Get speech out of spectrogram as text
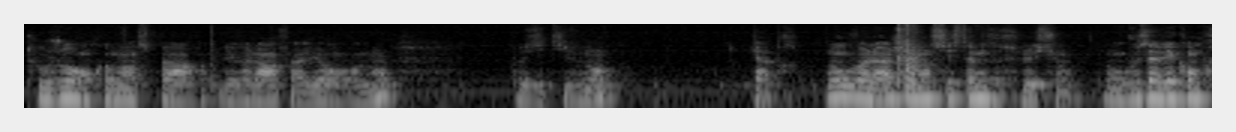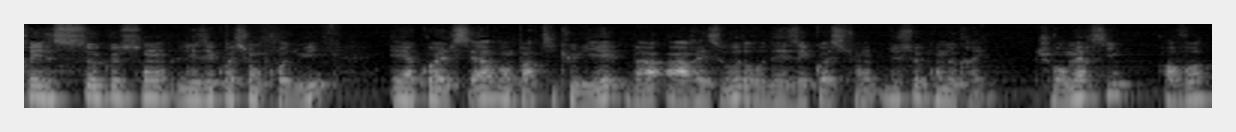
Toujours on commence par les valeurs inférieures, on remonte positivement. 4. Donc voilà, j'ai mon système de solution. Donc vous avez compris ce que sont les équations produits et à quoi elles servent en particulier bah, à résoudre des équations du second degré. Je vous remercie, au revoir.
